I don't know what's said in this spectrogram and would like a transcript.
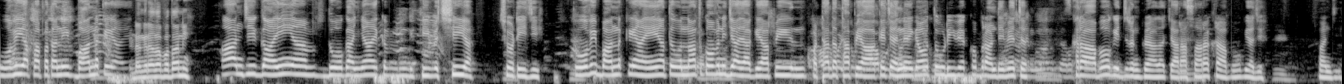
ਉਹ ਵੀ ਆਪਾਂ ਪਤਾ ਨਹੀਂ ਬੰਨ ਕੇ ਆਏ। ਡੰਗਰਾਂ ਦਾ ਪਤਾ ਨਹੀਂ ਹਾਂਜੀ ਗਾਈ ਆ ਦੋ ਗਾਈਆਂ ਇੱਕ ਨਿੱਕੀ ਵੱਛੀ ਆ। ਛੋਟੀ ਜੀ। ਤੇ ਉਹ ਵੀ ਬੰਨ ਕੇ ਆਏ ਆ ਤੇ ਉਹਨਾਂ ਤੋਂ ਕੋਈ ਵੀ ਨਹੀਂ ਜਾਇਆ ਗਿਆ ਵੀ ਪੱਠਾ ਦੱਥਾ ਪਿਆ ਕੇ ਚੈਨੇ ਗਿਆ ਉਹ ਤੂੜੀ ਵੇਖੋ ਬਰਾਂਡੇ ਵਿੱਚ ਖਰਾਬ ਹੋ ਗਈ ਜਰੰਗਾਂ ਦਾ ਚਾਰਾ ਸਾਰਾ ਖਰਾਬ ਹੋ ਗਿਆ ਜੀ। ਹਾਂਜੀ।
